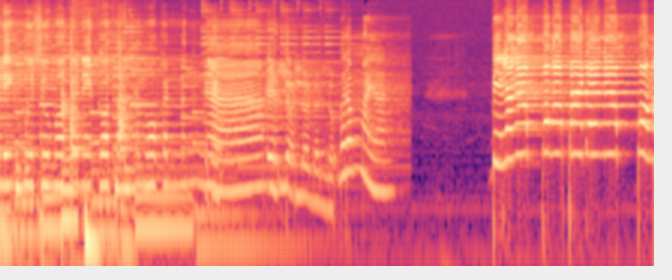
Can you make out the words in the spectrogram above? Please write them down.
angling kusumo kene kota nemu kenengan Eh lo lo lo lo. Beremayan. Bila ngampung apa ada ngampung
